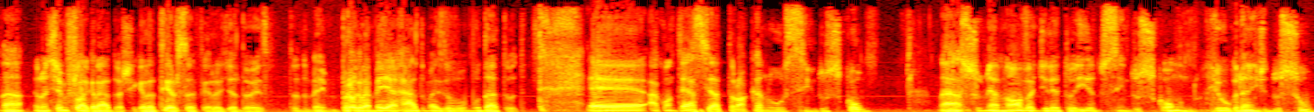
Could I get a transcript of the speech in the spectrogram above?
né, eu não tinha me flagrado, achei que era terça-feira, dia 2. Tudo bem, me programei errado, mas eu vou mudar tudo. É, acontece a troca no Sinduscom. Né, assume a nova diretoria do Sinduscom Rio Grande do Sul,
